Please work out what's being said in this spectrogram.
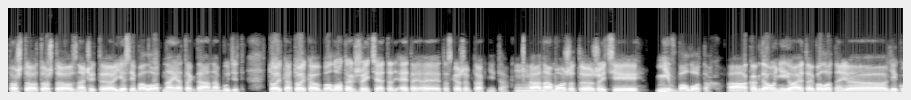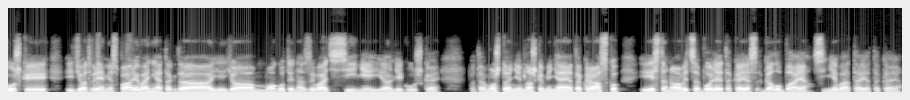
То, что, то, что значит, э, если болотная, тогда она будет только-только в болотах жить, это, это, это, скажем так, не так. Она может э, жить и не в болотах. А когда у нее этой болотной э, лягушки идет время спаривания, тогда ее могут и называть синей лягушкой, потому что немножко меняет окраску и становится более такая голубая, синеватая такая.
